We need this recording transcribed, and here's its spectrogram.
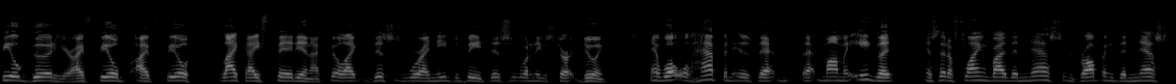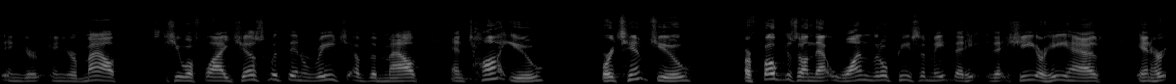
feel good here. I feel I feel like I fit in. I feel like this is where I need to be. This is what I need to start doing. And what will happen is that that mama eaglet, instead of flying by the nest and dropping the nest in your in your mouth, she will fly just within reach of the mouth and taunt you, or tempt you, or focus on that one little piece of meat that he that she or he has in her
